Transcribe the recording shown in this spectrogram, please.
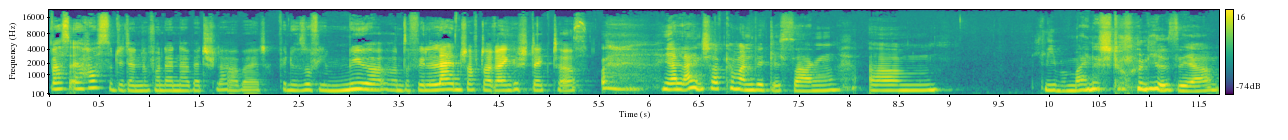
Was erhoffst du dir denn von deiner Bachelorarbeit, wenn du so viel Mühe und so viel Leidenschaft da reingesteckt hast? Ja, Leidenschaft kann man wirklich sagen. Ähm, ich liebe meine Studie sehr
